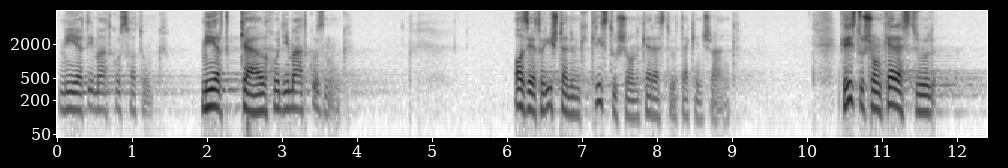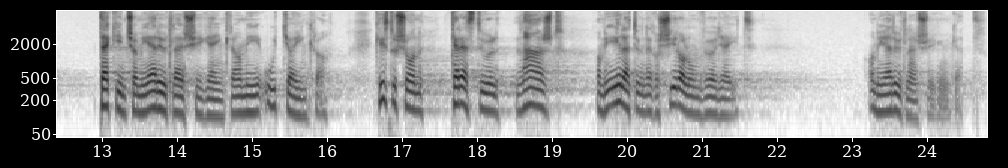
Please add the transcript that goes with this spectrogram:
Miért imádkozhatunk? Miért kell, hogy imádkoznunk? Azért, hogy Istenünk Krisztuson keresztül tekints ránk. Krisztuson keresztül tekints a mi erőtlenségeinkre, a mi útjainkra. Krisztuson keresztül lásd a mi életünknek a síralom völgyeit, a mi erőtlenségünket.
